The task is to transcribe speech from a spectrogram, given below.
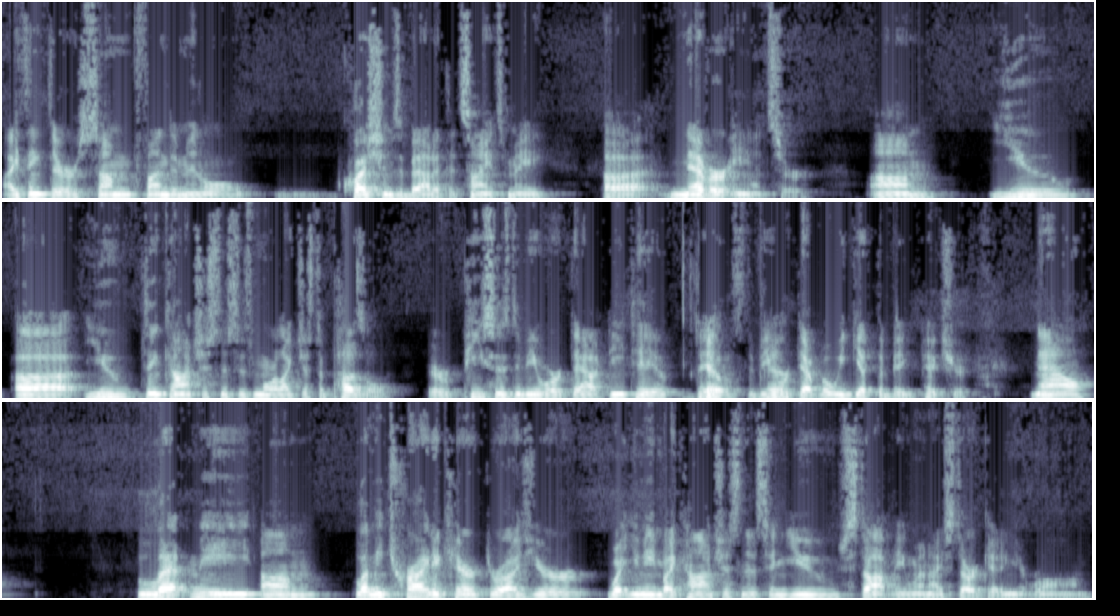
I think there are some fundamental questions about it that science may uh, never answer. Um, you uh, you think consciousness is more like just a puzzle. There are pieces to be worked out, detail- details to be yeah. worked out, but we get the big picture. Now, let me um, let me try to characterize your what you mean by consciousness, and you stop me when I start getting it wrong.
